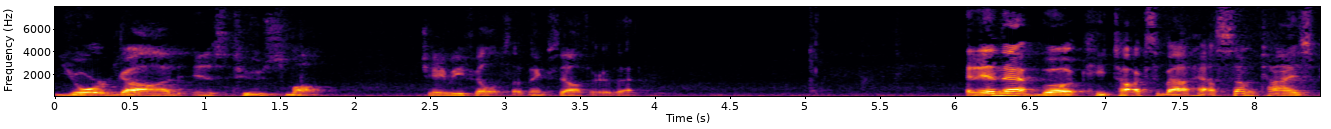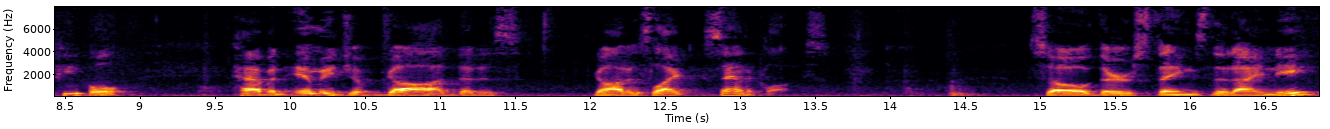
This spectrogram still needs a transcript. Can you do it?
Your God is Too Small. J.B. Phillips, I think, is the author of that. And in that book, he talks about how sometimes people have an image of God that is, God is like Santa Claus. So there's things that I need.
